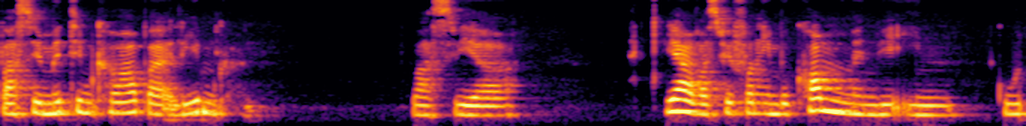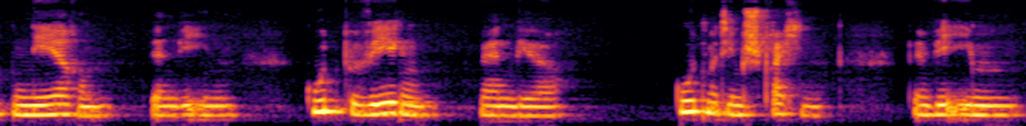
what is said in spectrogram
was wir mit dem Körper erleben können, was wir ja, was wir von ihm bekommen, wenn wir ihn gut nähren, wenn wir ihn gut bewegen, wenn wir gut mit ihm sprechen, wenn wir ihm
